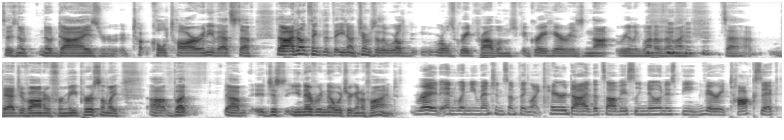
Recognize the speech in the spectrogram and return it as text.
So there's no no dyes or, or t- coal tar or any of that stuff. So I don't think that the, you know in terms of the world world's great problems, gray hair is not really one of them. I, it's a badge of honor for me personally, uh, but um, it just you never know what you're going to find. Right, and when you mention something like hair dye, that's obviously known as being very toxic.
